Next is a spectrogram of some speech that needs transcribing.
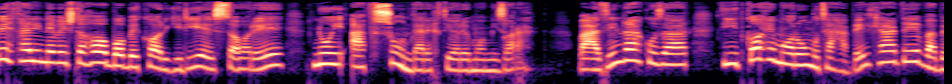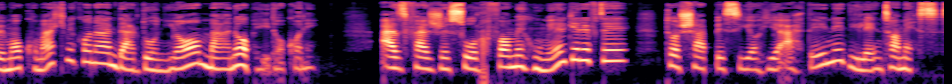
بهترین نوشته ها با بکارگیری استعاره نوعی افسون در اختیار ما می‌ذارن و از این گذر دیدگاه ما رو متحول کرده و به ما کمک می‌کنن در دنیا معنا پیدا کنیم. از فجر سرخفام هومر گرفته تا شب به سیاهی دیلن تامس.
